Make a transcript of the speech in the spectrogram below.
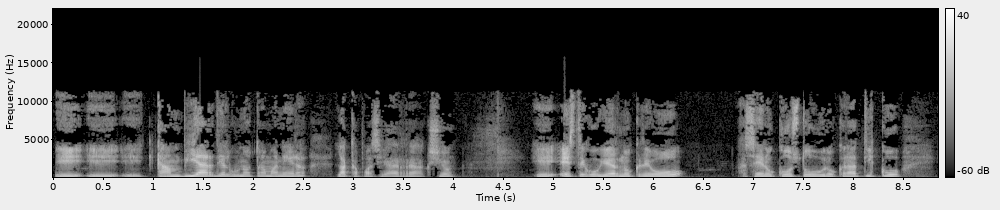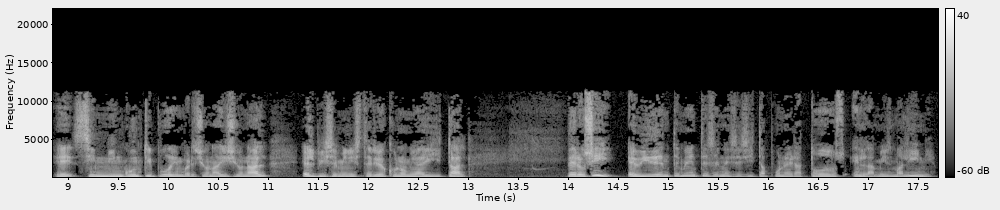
eh, eh, eh, cambiar de alguna otra manera la capacidad de reacción. este gobierno creó a cero costo burocrático, sin ningún tipo de inversión adicional, el Viceministerio de Economía Digital. Pero sí, evidentemente se necesita poner a todos en la misma línea.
